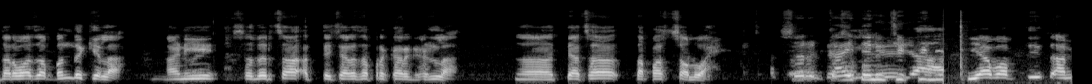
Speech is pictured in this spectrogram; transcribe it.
दरवाजा बंद केला आणि सदरचा अत्याचाराचा प्रकार घडला. त्याचा तपास चालू आहे. सर काय त्यांनी या बाबतीत आम्ही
